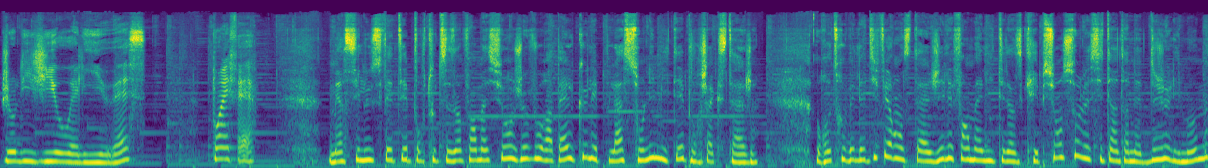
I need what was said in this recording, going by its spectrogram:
jolie j o l e. Merci Luz Fété pour toutes ces informations. Je vous rappelle que les places sont limitées pour chaque stage. Retrouvez les différents stages et les formalités d'inscription sur le site internet de Jolimôme,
